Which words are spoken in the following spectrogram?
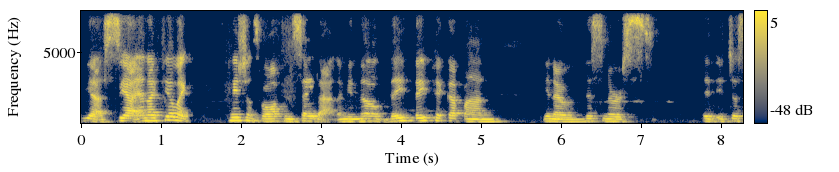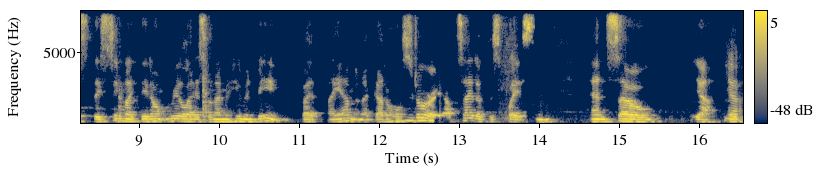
Yes, yeah, and I feel like patients will often say that. I mean, they'll they they pick up on, you know, this nurse it, it, just they seem like they don't realize that I'm a human being, but I am, and I've got a whole mm-hmm. story outside of this place, and and so yeah, yeah,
